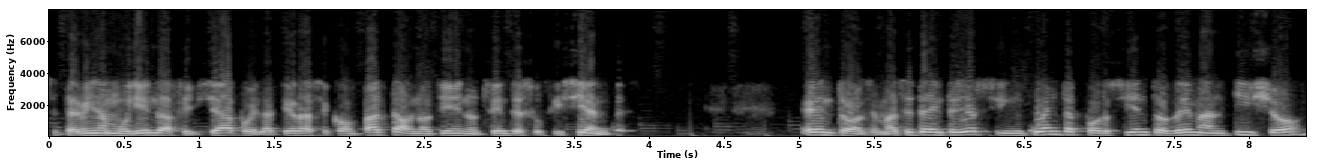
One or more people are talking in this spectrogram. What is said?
se terminan muriendo asfixiadas porque la tierra se compacta o no tiene nutrientes suficientes. Entonces, maceta de interior, 50% de mantillo,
